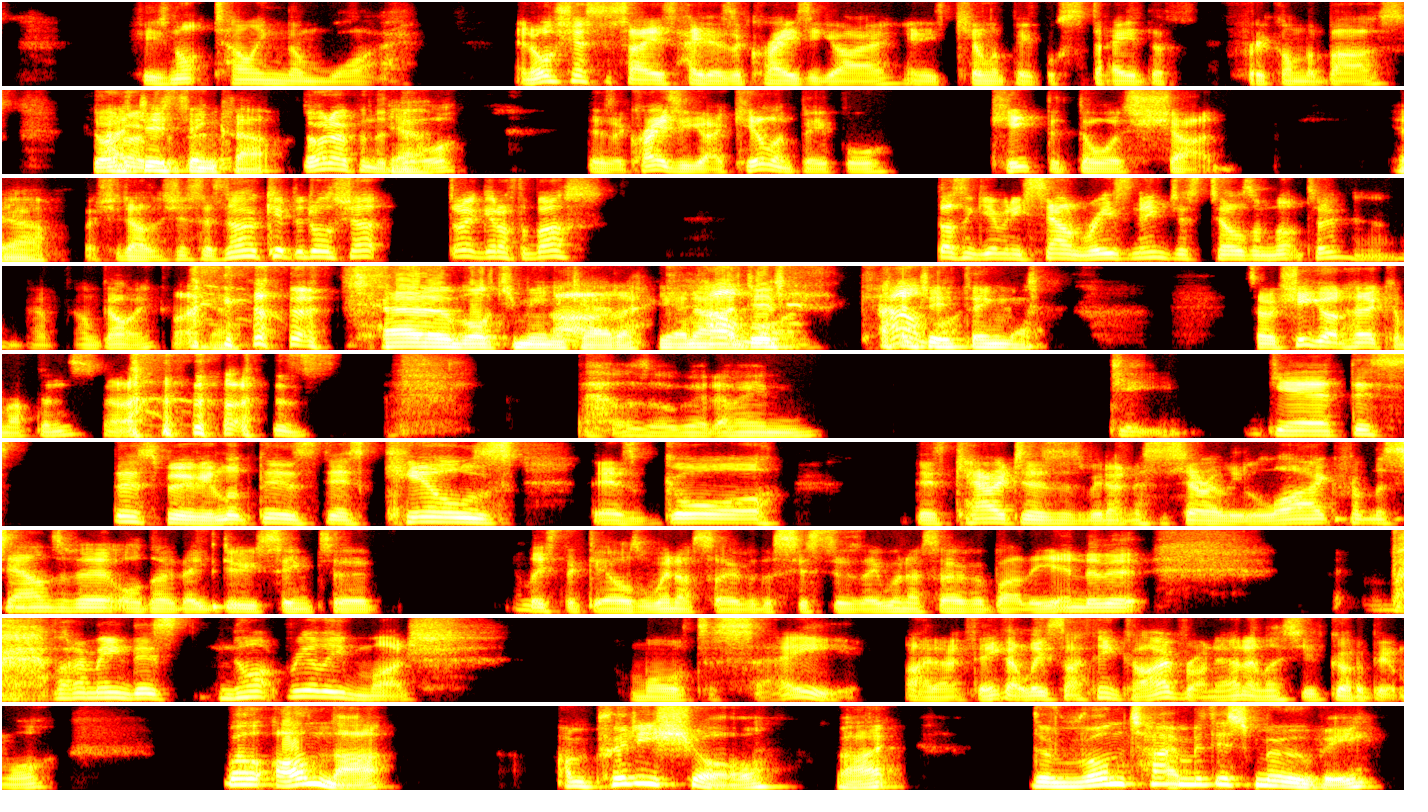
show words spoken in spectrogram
she's not telling them why. And all she has to say is, "Hey, there's a crazy guy and he's killing people. Stay the freak on the bus." Don't I did think that. Don't open the Yeah. door. There's a crazy guy killing people. Keep the doors shut. Yeah. But she doesn't. She says, "No, keep the doors shut. Don't get off the bus." Doesn't give any sound reasoning. Just tells them not to. I'm- going. Oh, Terrible communicator. yeah, no, I did. I did on. think that. So she got her comeuppance. that, was, that was all good. I mean, yeah, this this movie. Look, there's there's kills, there's gore, there's characters as we don't necessarily like from the sounds of it, although they do seem to. At least the girls win us over. The sisters they win us over by the end of it. But I mean, there's not really much more to say. I don't think. At least I think I've run out. Unless you've got a bit more. Well, on that, I'm pretty sure, right? The runtime of this movie,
